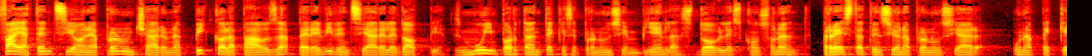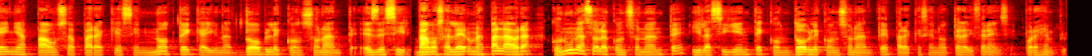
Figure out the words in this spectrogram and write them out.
Fai attenzione a pronunciare una piccola pausa per evidenciare le doppie. Es muy importante que se pronuncien bien las dobles consonantes. Presta atención a pronunciar una pequeña pausa para que se note que hay una doble consonante. Es decir, vamos a leer una palabra con una sola consonante y la siguiente con doble consonante para que se note la diferencia. Por ejemplo,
